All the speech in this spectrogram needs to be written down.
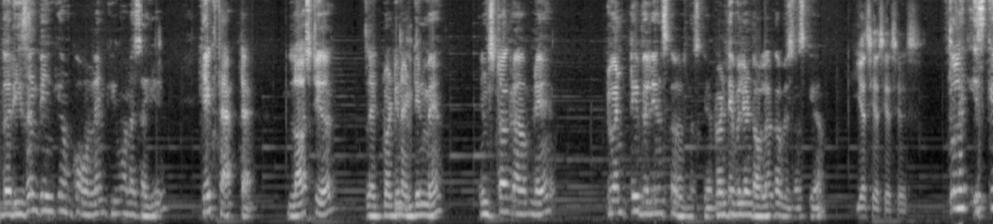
द रीजन बीइंग कि हमको ऑनलाइन क्यों होना चाहिए कि एक फैक्ट है। लास्ट ईयर लाइक 2019 में इंस्टाग्राम ने 20 बिलियंस का बिज़नेस किया 20 बिलियन डॉलर का बिज़नेस किया। यस यस यस यस तो लाइक इसके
